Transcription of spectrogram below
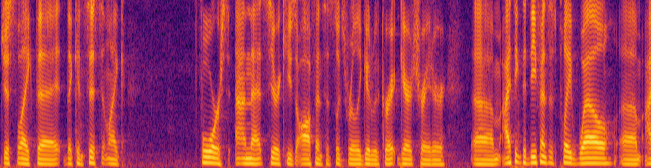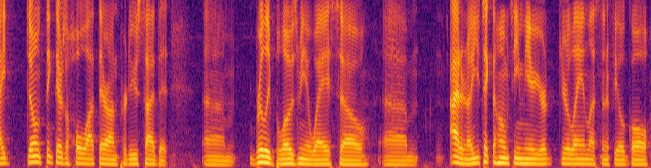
just like the the consistent like force on that Syracuse offense This looks really good with Gar- Garrett Shrader. Um, I think the defense has played well. Um, I don't think there's a whole lot there on Purdue's side that um, really blows me away. So um, I don't know. You take the home team here. You're you're laying less than a field goal.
